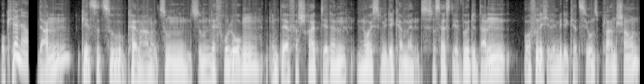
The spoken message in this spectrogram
Okay. Genau. Dann gehst du zu, keine Ahnung, zum, zum Nephrologen und der verschreibt dir dann ein neues Medikament. Das heißt, ihr würde dann hoffentlich in den Medikationsplan schauen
